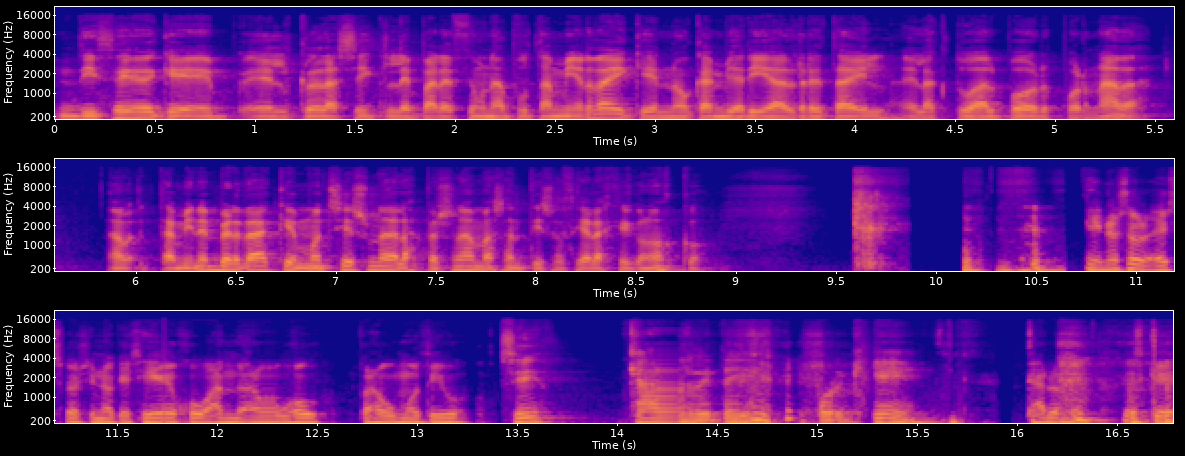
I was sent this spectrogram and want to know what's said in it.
dice que el Classic le parece una puta mierda y que no cambiaría el retail, el actual, por, por nada. Ah, También es verdad que Mochi es una de las personas más antisociales que conozco. Y no solo eso, sino que sigue jugando al WoW por algún motivo. Sí. Claro, el retail. ¿Por qué? Claro, es que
